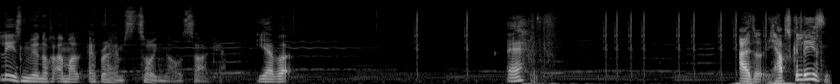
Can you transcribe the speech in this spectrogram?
Lesen wir noch einmal Abrahams Zeugenaussage. Ja, aber... Äh? Also, ich hab's gelesen.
